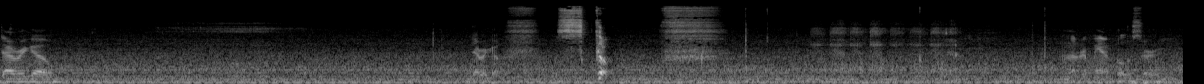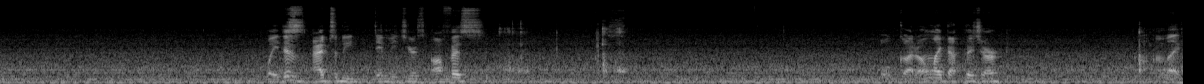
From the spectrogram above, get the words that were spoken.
There we go. There we go. Let's go. Another man poster. Wait, this is actually Demeter's office. Oh god, I don't like that picture. I like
